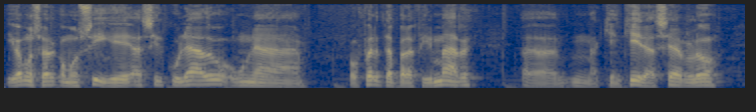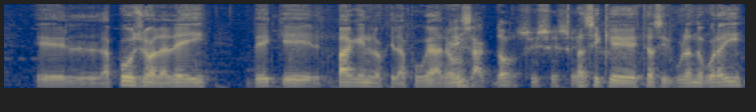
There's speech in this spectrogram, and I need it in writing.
y vamos a ver cómo sigue. Ha circulado una oferta para firmar a, a quien quiera hacerlo el apoyo a la ley de que paguen los que la fugaron. Exacto, sí, sí, sí. Así que está circulando por ahí.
